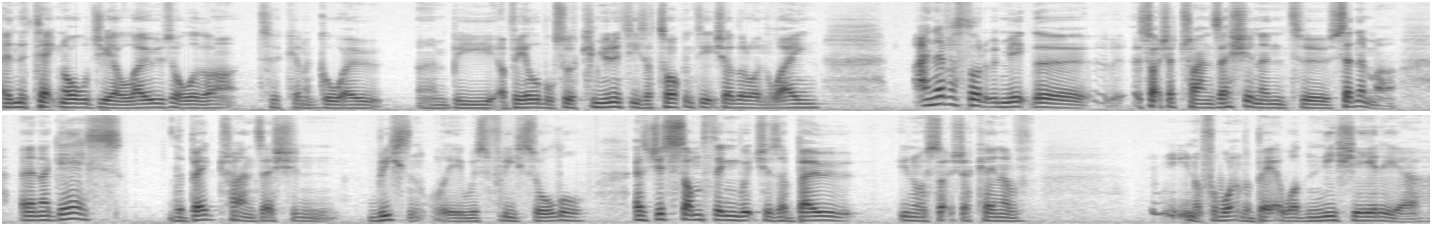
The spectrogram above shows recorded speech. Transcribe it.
And the technology allows all of that to kind of go out and be available. So the communities are talking to each other online. I never thought it would make the such a transition into cinema. And I guess the big transition recently was free solo. It's just something which is about, you know, such a kind of you know, for want of a better word, niche area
